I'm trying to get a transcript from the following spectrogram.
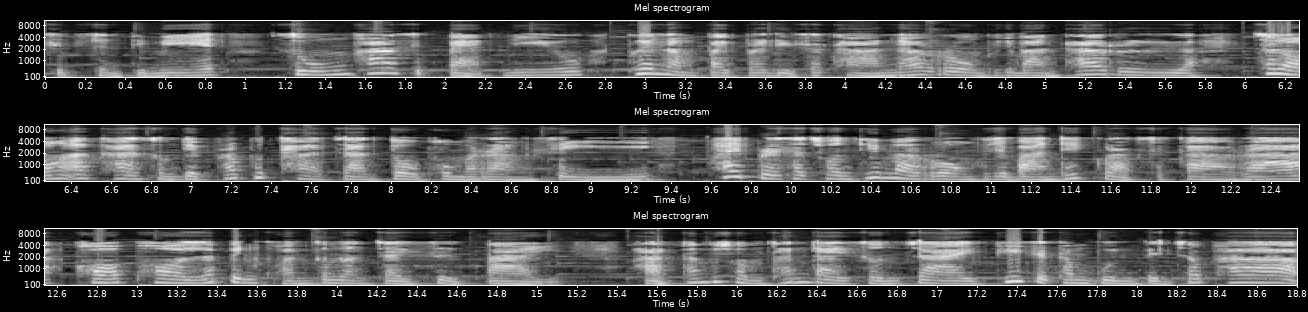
20 เซนติเมตร สูง 58 นิ้ว เพื่อนำไปประดิษฐานณโรงพยาบาลท่าเรือ ฉลองอาคารสมเด็จพระพุทธาจารย์โตพรมรังสีให้ประชาชนที่มาโรงพยาบาลได้กราบสกการะ ขอพรและเป็นขวัญกำลังใจสืบไป หากท่านผู้ชมท่านใดสนใจที่จะทำบุญเป็นเจ้าภาพ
